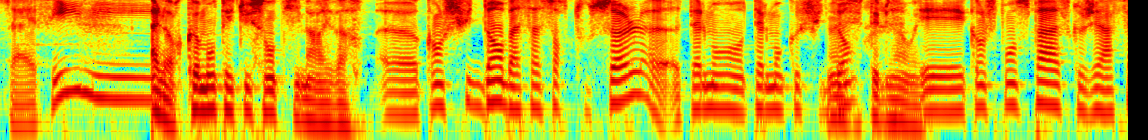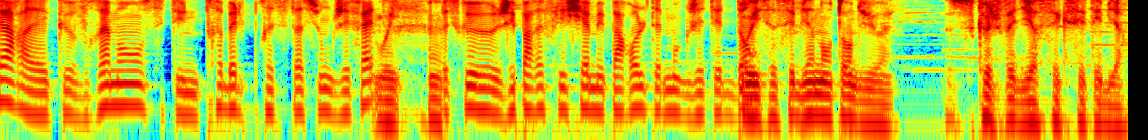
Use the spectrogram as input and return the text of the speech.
Ça est fini. Alors, comment t'es-tu senti, Mareva? Euh, quand je suis dedans, bah ça sort tout seul, euh, tellement, tellement que je suis Ouais, dedans. C'était bien, oui. Et quand je pense pas à ce que j'ai à faire et que vraiment c'était une très belle prestation que j'ai faite, Oui, parce que j'ai pas réfléchi à mes paroles tellement que j'étais dedans. oui, ça s'est bien entendu, ouais. Ce que je veux dire, c'est que c'était bien.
